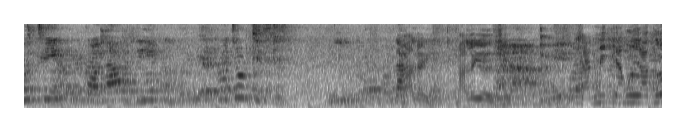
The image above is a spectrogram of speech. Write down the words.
লুচি কলা ডিম প্রচুর কিছু। ভালোই ভালোই হয়েছে। চাটনি কেমন লাগল?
